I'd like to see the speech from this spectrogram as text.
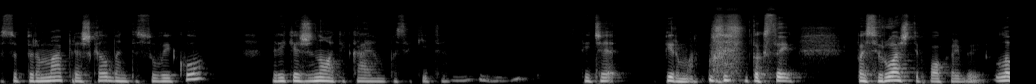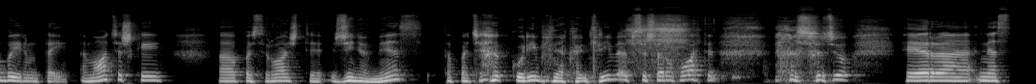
visų pirma, prieš kalbantį su vaiku, reikia žinoti, ką jam pasakyti. Mhm. Tai čia pirma, toksai pasiruošti pokalbiui labai rimtai, emociškai, pasiruošti žiniomis, tą pačią kūrybinę kantrybę apsišarvuoti. Žodžiu, Ir nes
